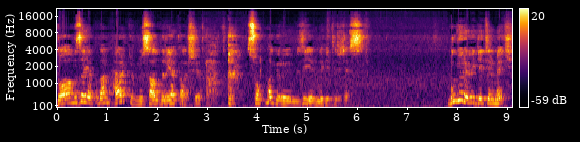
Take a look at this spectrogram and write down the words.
doğamıza yapılan her türlü saldırıya karşı sokma görevimizi yerine getireceğiz. Bu görevi getirmek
